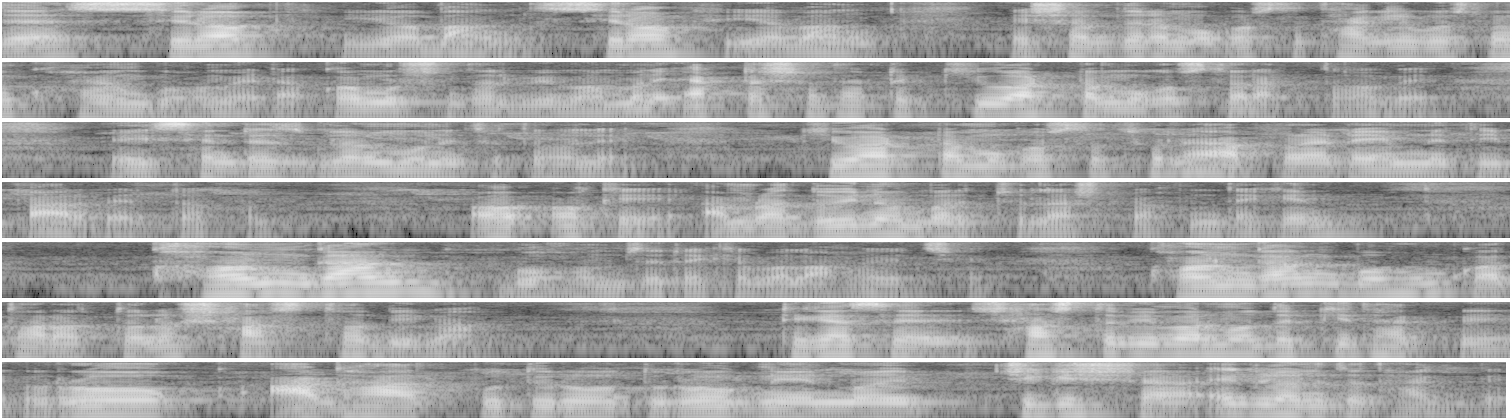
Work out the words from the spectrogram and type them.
যে সিরপ ইয়বাং সিরপ ইয়বাং, এ শব্দটা মুখস্থ থাকলে বুঝবেন ক্ষয়ং বহম এটা, কর্মসংস্থান, বিমা। মানে একটার সাথে একটা কিওয়ার্ডটা মুখস্থ রাখতে হবে এই সেন্টেন্সগুলোর মনে হতে হলে। কিওয়ার্ডটা মুখস্থ হলে আপনারা এটা এমনিতেই পারবেন তখন। ওকে, আমরা দুই নম্বরে চলে আসব এখন, দেখেন। খনগাং বহম যেটাকে বলা হয়েছে। খনগাং বহম কথার অর্থ হলো স্বাস্থ্য বিমা। ঠিক আছে? স্বাস্থ্য বিমার মধ্যে কি থাকবে? রোগ, আঘাত, প্রতিরোধ, রোগ নির্ণয়, চিকিৎসা এগুলো নিতে থাকবে।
